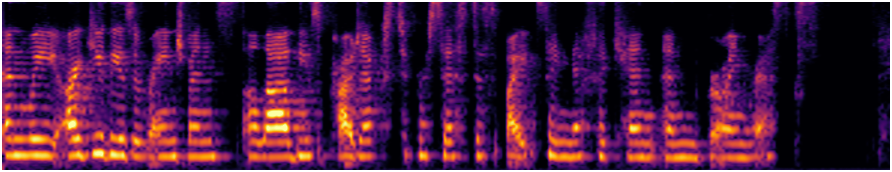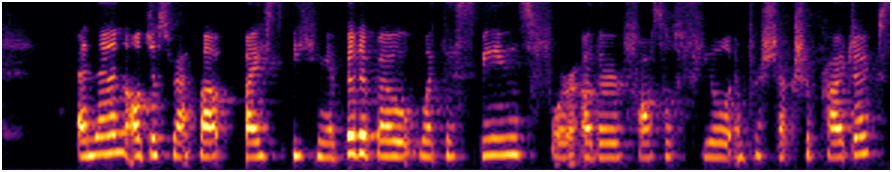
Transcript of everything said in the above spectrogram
And we argue these arrangements allow these projects to persist despite significant and growing risks. And then I'll just wrap up by speaking a bit about what this means for other fossil fuel infrastructure projects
